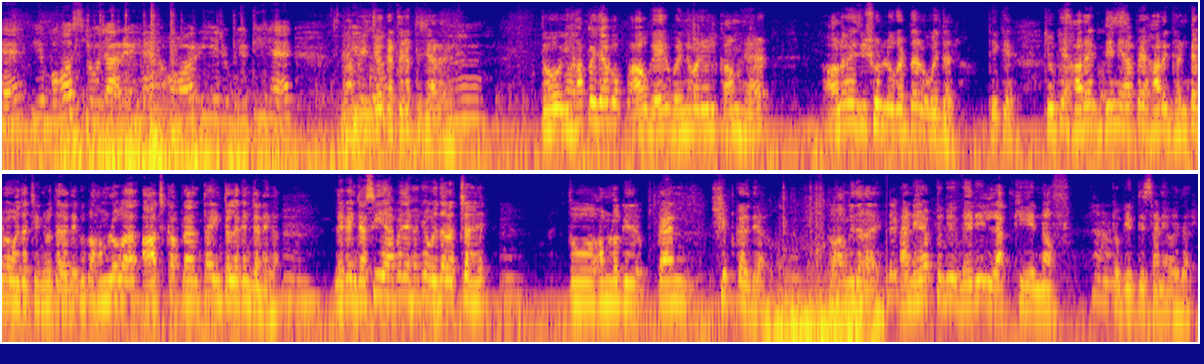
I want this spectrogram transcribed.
है ये बहुत स्लो जा रहे हैं और ये जो ब्यूटी है हम एंजॉय करते करते जा रहे हैं। हम्म, तो यहाँ पे जब आप आओगे whenever will come here always you should look at the weather ठीक है? क्योंकि हर एक दिन यहाँ पे हर एक घंटे में वेदर चेंज होता रहता है क्योंकि हम लोग आज का प्लान था इंटरलेकन जाने का। हम्म, लेकिन जैसे ही यहाँ पे देखा कि वेदर अच्छा है हम्म। तो हम लोग प्लान शिफ्ट कर दिया। तो हम इधर आए। And you have to be very lucky enough. To get this sunny weather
